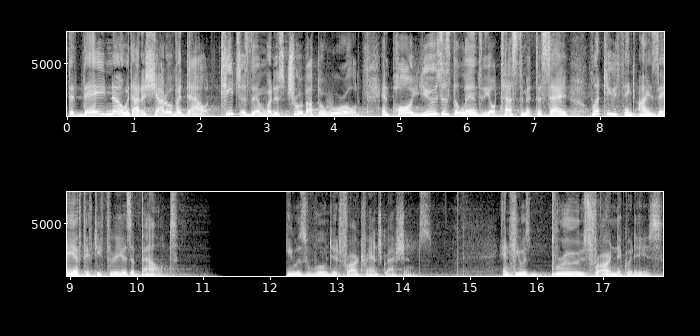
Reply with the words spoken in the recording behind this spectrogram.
that they know without a shadow of a doubt, teaches them what is true about the world. And Paul uses the lens of the Old Testament to say, What do you think Isaiah 53 is about? He was wounded for our transgressions, and he was bruised for our iniquities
